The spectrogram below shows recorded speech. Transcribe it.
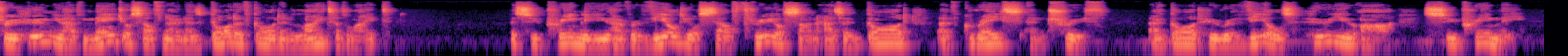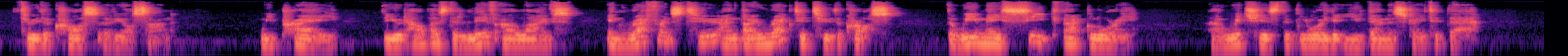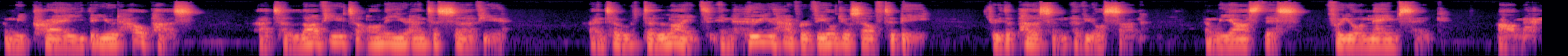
through whom you have made yourself known as God of God and light of light. But supremely, you have revealed yourself through your Son as a God of grace and truth, a God who reveals who you are supremely through the cross of your Son. We pray that you would help us to live our lives in reference to and directed to the cross, that we may seek that glory uh, which is the glory that you demonstrated there. And we pray that you would help us uh, to love you, to honor you, and to serve you, and to delight in who you have revealed yourself to be through the person of your Son. And we ask this for your name's sake. Amen.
